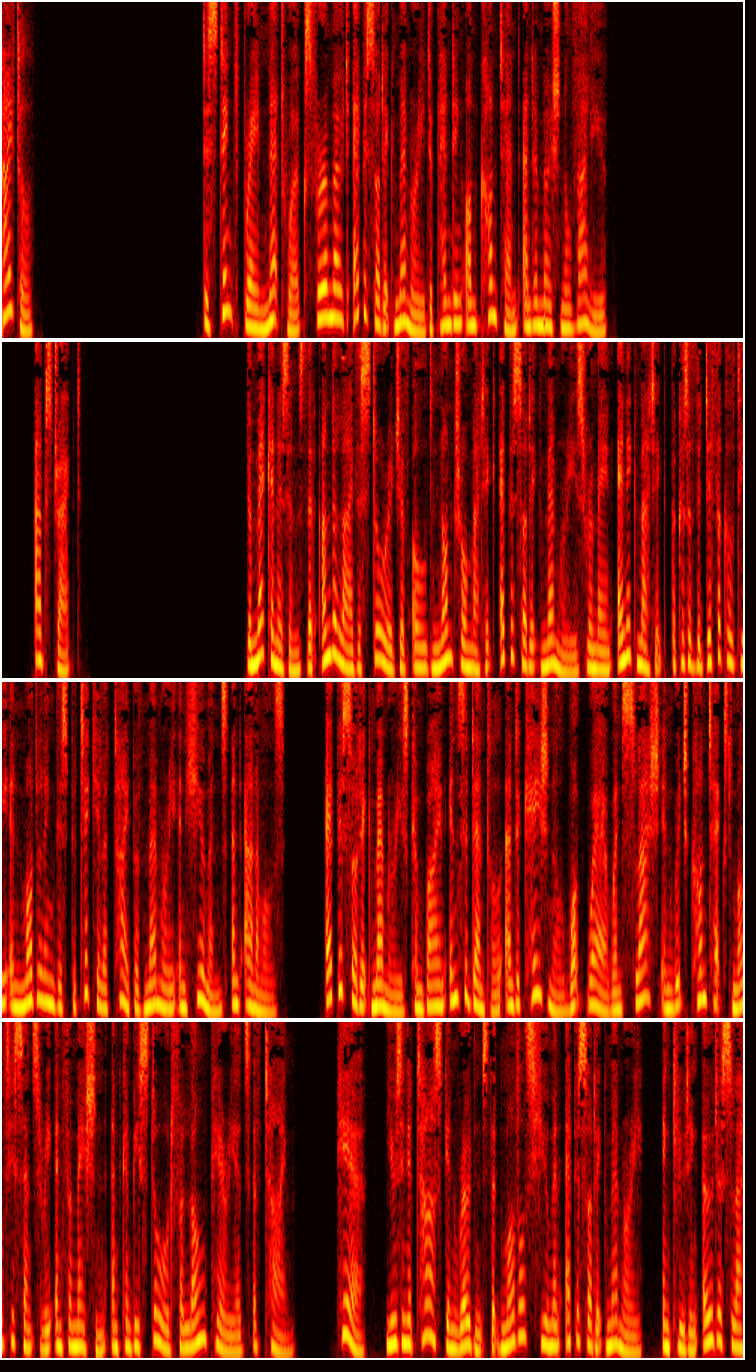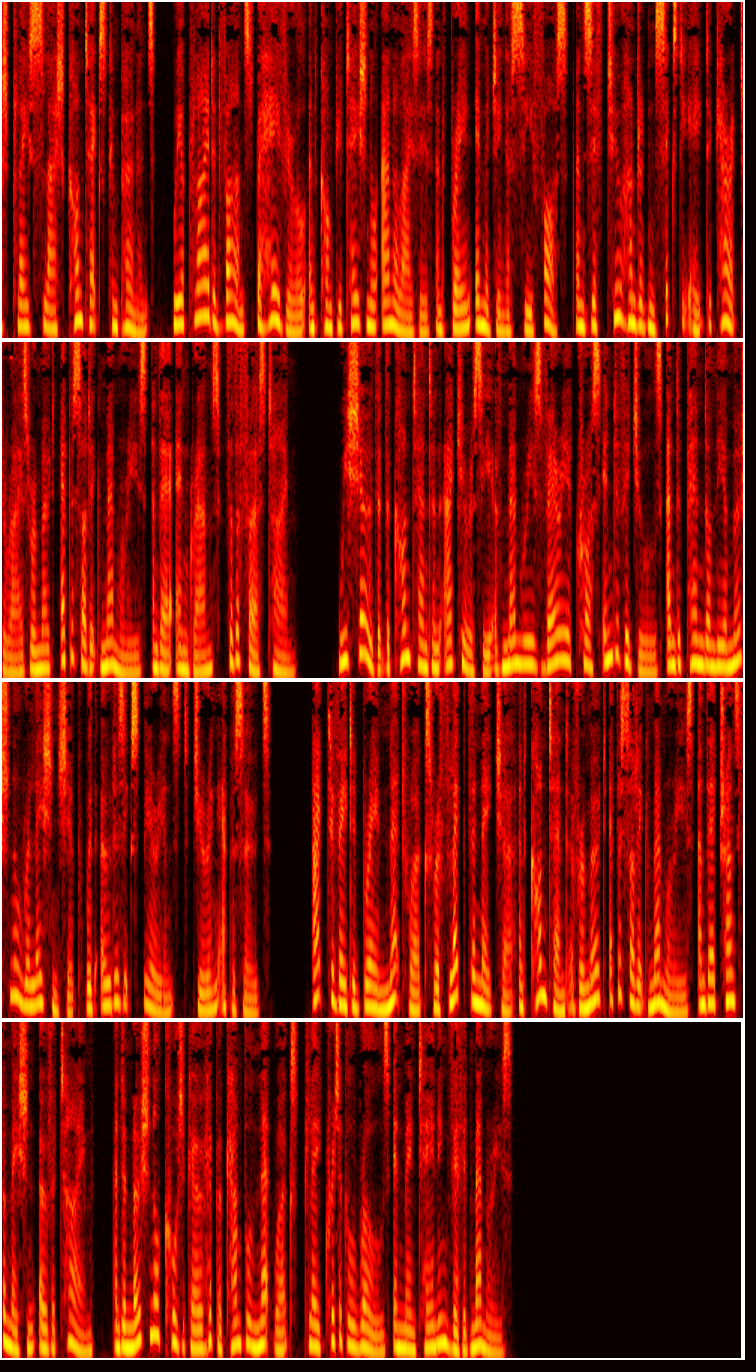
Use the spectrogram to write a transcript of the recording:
Title Distinct brain networks for remote episodic memory depending on content and emotional value. Abstract The mechanisms that underlie the storage of old non traumatic episodic memories remain enigmatic because of the difficulty in modeling this particular type of memory in humans and animals. Episodic memories combine incidental and occasional what, where, when, slash, in which context multisensory information and can be stored for long periods of time. Here, using a task in rodents that models human episodic memory, including odor slash place slash context components, we applied advanced behavioral and computational analyses and brain imaging of CFOS and ZIF268 to characterize remote episodic memories and their engrams for the first time we show that the content and accuracy of memories vary across individuals and depend on the emotional relationship with odors experienced during episodes. Activated brain networks reflect the nature and content of remote episodic memories and their transformation over time, and emotional cortico hippocampal networks play critical roles in maintaining vivid memories.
